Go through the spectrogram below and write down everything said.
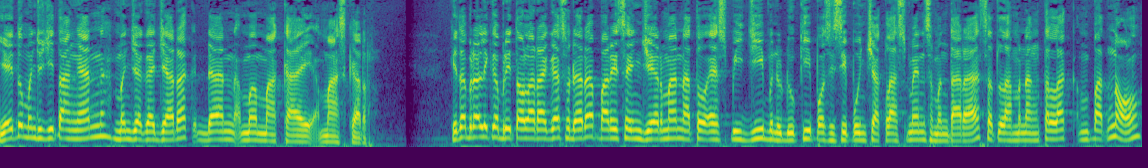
yaitu mencuci tangan, menjaga jarak, dan memakai masker. Kita beralih ke berita olahraga, saudara Paris Saint-Germain atau SPG menduduki posisi puncak klasmen sementara setelah menang telak 4-0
